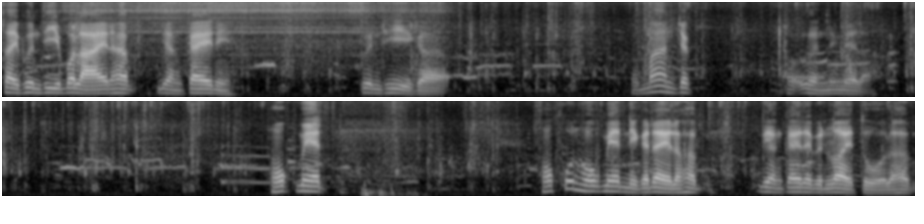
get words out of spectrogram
ใส่พื้นที่บ่หลายนะครับเลี้ยงไก่นี่ พื้นที่ก็ประมาณจะเขาเอื่นยังไงล่ะหกเมตรหกคูณหกเมตรนี่ก็ได้แล้วครับเลี้ยงไก่ได้เป็นร้อยตัวแล้วครับ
